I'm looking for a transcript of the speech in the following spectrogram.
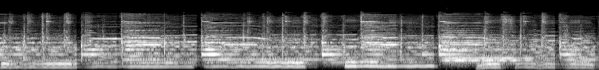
Thank you.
